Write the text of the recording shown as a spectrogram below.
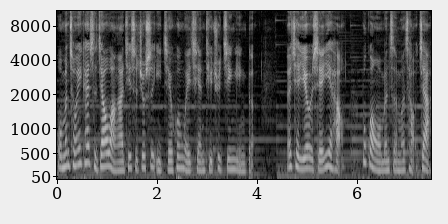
我们从一开始交往啊，其实就是以结婚为前提去经营的，而且也有协议好，不管我们怎么吵架，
